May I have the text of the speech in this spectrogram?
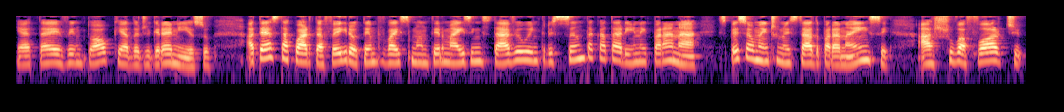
e até eventual queda de granizo. Até esta quarta-feira, o tempo vai se manter mais instável entre Santa Catarina e Paraná. Especialmente no estado paranaense, a chuva forte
